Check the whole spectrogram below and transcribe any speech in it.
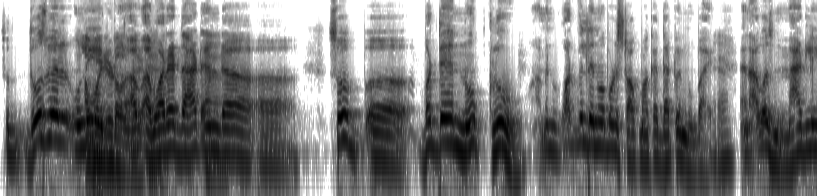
So those were only Avoided all that, yeah. avoided that, and uh, uh, so uh, but they had no clue. I mean, what will they know about the stock market? That too in Mumbai, Yeah. and I was madly.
